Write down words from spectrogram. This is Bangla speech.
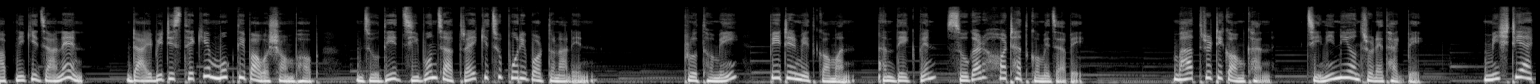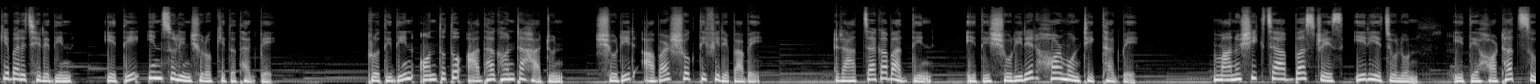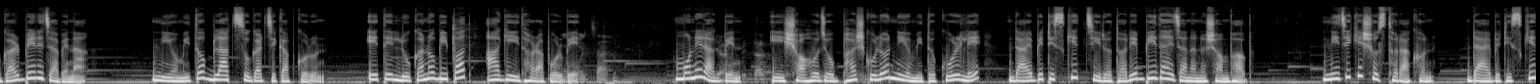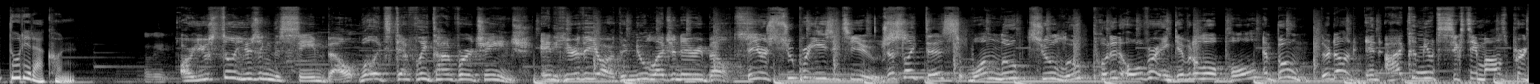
আপনি কি জানেন, ডায়াবেটিস থেকে মুক্তি পাওয়া সম্ভব যদি জীবনযাত্রায় কিছু পরিবর্তন আনেন? প্রথমেই পেটের মেদ কমান। দেখবেন সুগার হঠাৎ কমে যাবে। ভাত রুটি কম খান, চিনি নিয়ন্ত্রণে থাকবে। মিষ্টি একেবারে ছেড়ে দিন, এতে ইনসুলিন সুরক্ষিত থাকবে। প্রতিদিন অন্তত আধা ঘণ্টা হাঁটুন, শরীর আবার শক্তি ফিরে পাবে। রাত জাগা বাদ দিন, এতে শরীরের হরমোন ঠিক থাকবে। মানসিক চাপ বা স্ট্রেস এড়িয়ে চলুন। এতে হঠাৎ সুগার বেড়ে যাবে না। নিয়মিত ব্লাড সুগার চেক করুন। এতে লুকানো বিপদ আগেই ধরা পড়বে। মনে রাখবেন, এই সহজ অভ্যাসগুলো নিয়মিত করলে ডায়াবেটিসকে চিরতরে বিদায় জানানো সম্ভব। নিজেকে সুস্থ রাখুন, ডায়াবেটিসকে দূরে রাখুন। Okay. Are you still using the same belt? Well, it's definitely time for a change. And here they are, the new legendary belts. They are super easy to use. Just like this, one loop, two loop, put it over and give it a little pull, and boom, they're done. And I commute 60 miles per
